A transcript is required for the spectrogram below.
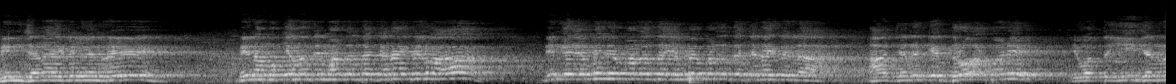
ನಿನ್ ಜನ ಇರ್ಲಿಲ್ವೇನ್ರಿ ನಿನ್ನ ಮುಖ್ಯಮಂತ್ರಿ ಮಾಡಿದಂತ ಜನ ಇರ್ಲಿಲ್ವಾ? ನಿನ್ಗೆ ಎಂ ಎಲ್ ಎ ಮಾಡಿದಂತ ಎಂ ಪಿ ಮಾಡಿದಂತ ಜನ ಇರ್ಲಿಲ್ಲ. ಆ ಜನಕ್ಕೆ ದ್ರೋಹ ಮಾಡಿ ಇವತ್ತು ಈ ಜನರ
